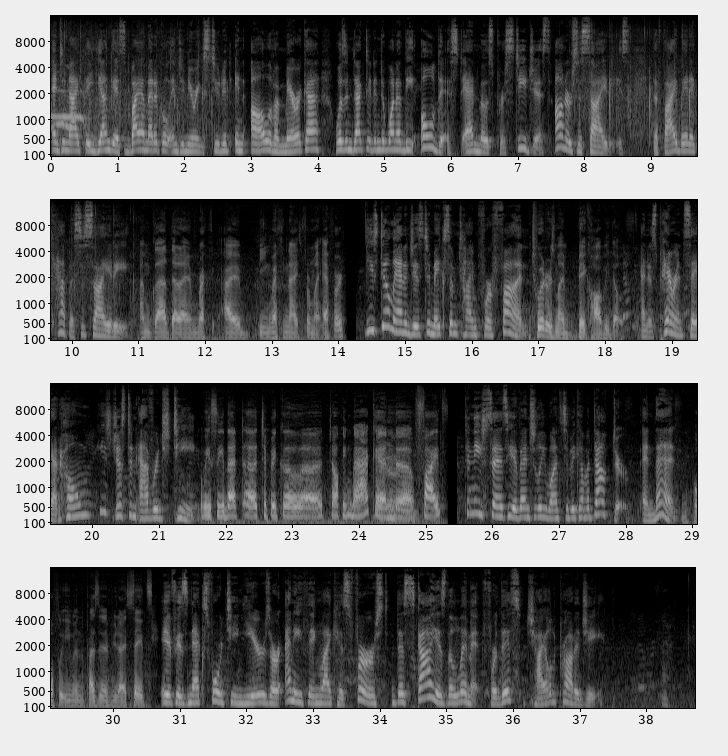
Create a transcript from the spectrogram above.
And tonight, the youngest biomedical engineering student in all of America was inducted into one of the oldest and most prestigious honor societies, the Phi Beta Kappa Society. I'm glad that I'm, rec- I'm being recognized for my efforts. He still manages to make some time for fun. Twitter is my big hobby, though. And his parents say at home, he's just an average teen. We see that uh, typical uh, talking back and uh, fights. Tanishq says he eventually wants to become a doctor, and then, hopefully, even the President of the United States. If his next 14 years are anything like his first, the sky is the limit for this child prodigy.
